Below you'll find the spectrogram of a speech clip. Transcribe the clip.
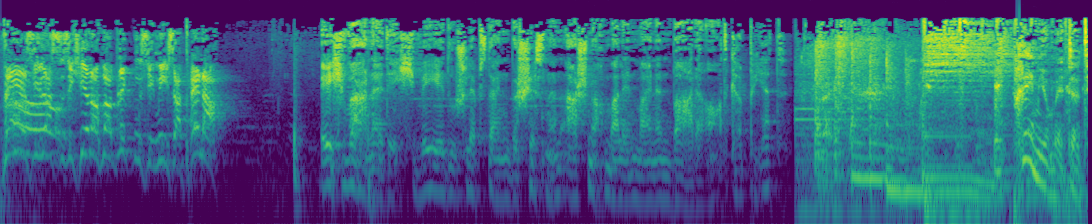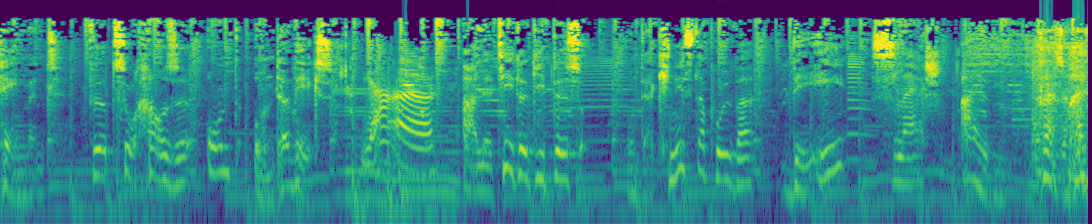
Wehe, Sie lassen sich hier noch mal blicken, Sie mieser Penner! Ich warne dich, wehe, du schleppst deinen beschissenen Arsch noch mal in meinen Badeort, kapiert? Premium Entertainment für zu Hause und unterwegs. Ja. Alle Titel gibt es unter knisterpulver.de slash Alben. Also halt!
